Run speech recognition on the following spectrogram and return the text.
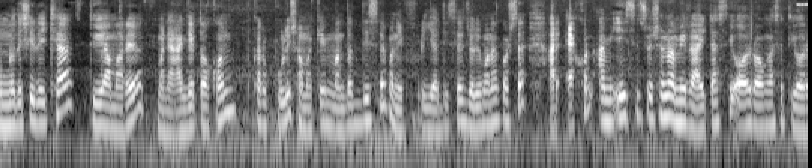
অন্য দেশে দেখা তুই আমারে মানে আগে তখন কারও পুলিশ আমাকে মান্দাত দিছে মানে ইয়া দিছে, জরিমানা করছে। আর এখন আমি এই সিচুয়েশনে আমি রাইট আছি, ওই রং আছে, তুই ওর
